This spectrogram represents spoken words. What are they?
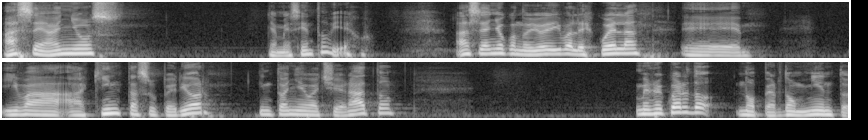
Hace años, ya me siento viejo, Hace años cuando yo iba a la escuela, eh, iba a quinta superior, quinto año de bachillerato. Me recuerdo, no, perdón, miento,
